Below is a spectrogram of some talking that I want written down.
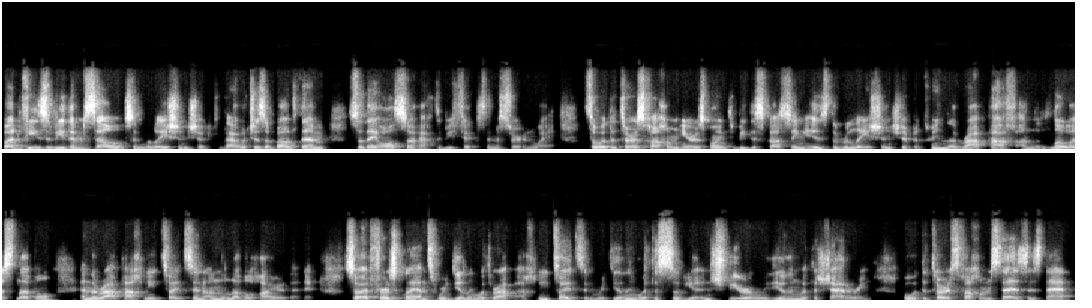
But vis-a-vis themselves in relationship to that which is above them, so they also have to be fixed in a certain way. So what the Toras Chacham here is going to be discussing is the relationship between the Rapach on the lowest level and the Rapach Nitzoitzin on the level higher than it. So at first glance, we're dealing with Rapach Nitzoitzin, we're dealing with the Sugya and Shvira, we're dealing with the shattering. But what the Toras Chacham says is that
